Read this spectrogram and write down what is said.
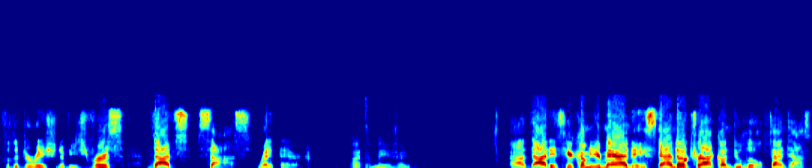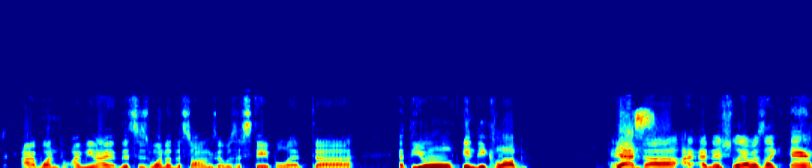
for the duration of each verse. That's sass right there. That's amazing. Uh, that is "Here Comes Your Man," a standout track on Doolittle. Fantastic. I one. I mean, I this is one of the songs that was a staple at uh, at the old indie club. And, Yes. Uh, I, initially, I was like, "eh,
